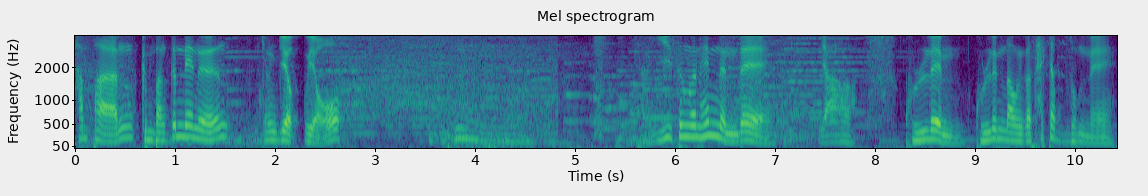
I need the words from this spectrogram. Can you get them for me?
한 판 금방 끝내는 경기였고요. 음, 자 2승은 했는데 야 골렘 골렘 나오니까 살짝 무섭네.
